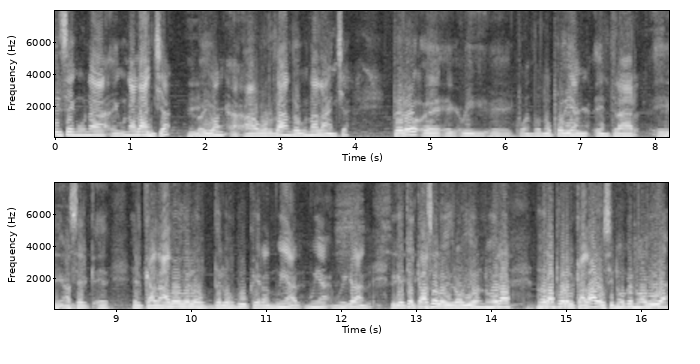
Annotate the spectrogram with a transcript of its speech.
irse en una, en una lancha, lo iban abordando en una lancha pero eh, eh, eh, cuando no podían entrar, hacer el calado de los de los buques era muy muy muy grande. En este caso, los hidroaviones no era no era por el calado, sino que no había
